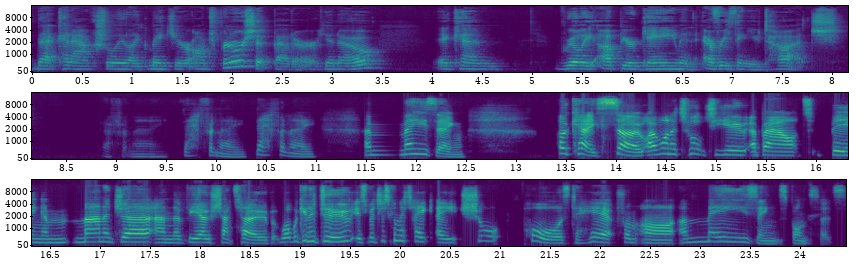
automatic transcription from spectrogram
that can actually like make your entrepreneurship better, you know? It can really up your game in everything you touch. Definitely. Definitely. Definitely. Amazing. Okay, so I want to talk to you about being a manager and the VO Chateau. But what we're going to do is we're just going to take a short pause to hear from our amazing sponsors.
